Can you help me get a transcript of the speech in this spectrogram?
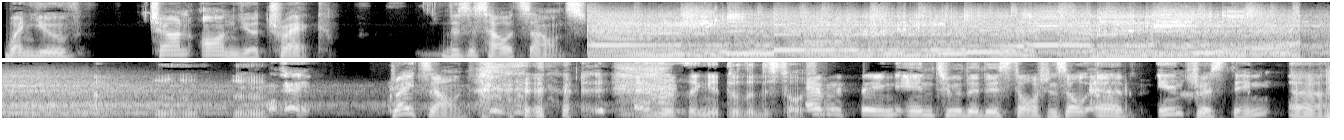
when you turn on your track this is how it sounds. Mhm, mhm. Okay, great sound. Everything into the distortion. Everything into the distortion. So uh, interesting. Uh,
